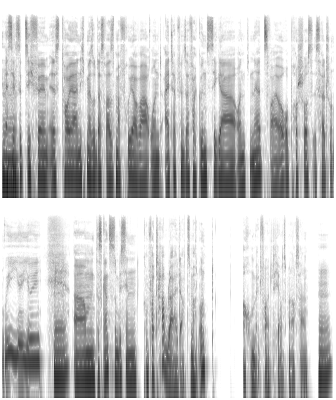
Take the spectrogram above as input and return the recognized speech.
Mhm. S670-Film ist teuer, nicht mehr so das, was es mal früher war und iType-Film ist einfach günstiger und ne, 2 Euro pro Schuss ist halt schon uiuiui. Hm. Ähm, das Ganze so ein bisschen komfortabler halt auch zu machen und auch umweltfreundlicher, muss man auch sagen. Hm.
